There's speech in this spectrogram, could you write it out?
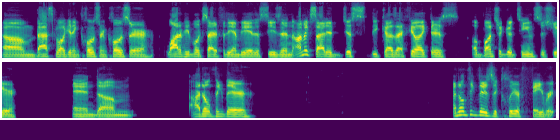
Um, basketball getting closer and closer. A lot of people excited for the NBA this season. I'm excited just because I feel like there's a bunch of good teams this year, and um, I don't think they're. I don't think there's a clear favorite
